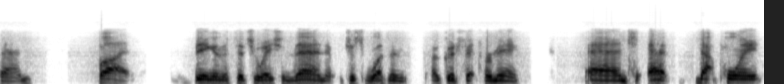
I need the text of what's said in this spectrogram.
then. But being in the situation then, it just wasn't a good fit for me. And at that point,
